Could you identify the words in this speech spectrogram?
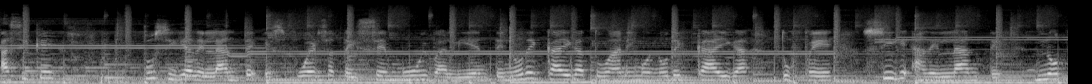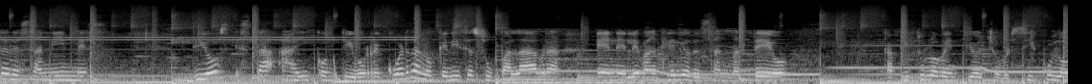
Así que tú sigue adelante, esfuérzate y sé muy valiente. No decaiga tu ánimo, no decaiga tu fe. Sigue adelante, no te desanimes. Dios está ahí contigo. Recuerda lo que dice su palabra en el Evangelio de San Mateo, capítulo 28, versículos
